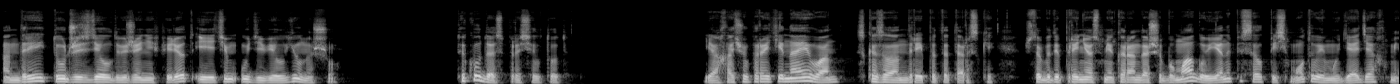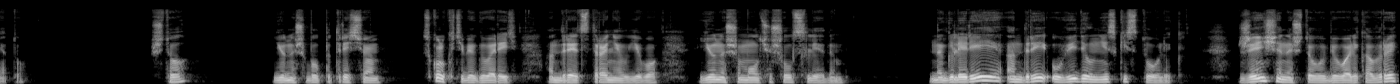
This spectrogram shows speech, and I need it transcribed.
Андрей тут же сделал движение вперед и этим удивил юношу. «Ты куда?» – спросил тот. «Я хочу пройти на Иван», — сказал Андрей по-татарски, «чтобы ты принес мне карандаш и бумагу, и я написал письмо твоему дяде Ахмету». «Что?» Юноша был потрясен. «Сколько тебе говорить?» Андрей отстранил его. Юноша молча шел следом. На галерее Андрей увидел низкий столик. Женщины, что выбивали ковры,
